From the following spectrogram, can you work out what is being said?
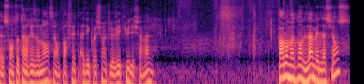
euh, sont en totale résonance et en parfaite adéquation avec le vécu des chamans. Parlons maintenant de l'âme et de la science.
